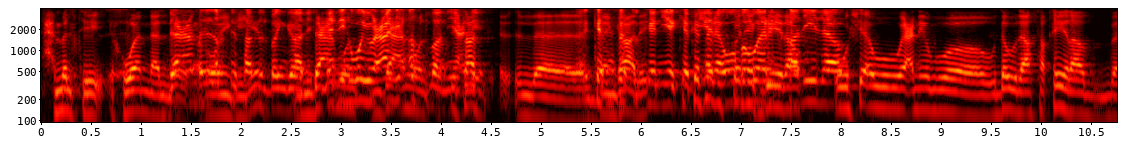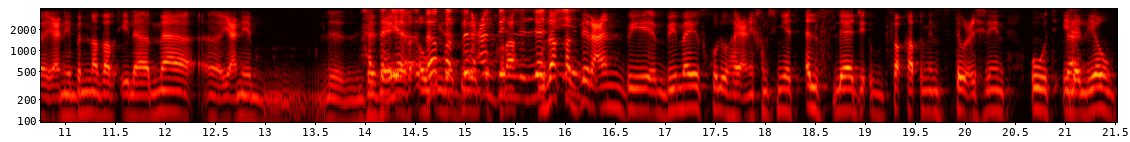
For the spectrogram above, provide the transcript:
حملتي إخواننا دعم الاقتصاد البنغالي الذي هو يعاني أصلا يعني. كثافة سكانية كبيرة وموارد قليلة. ويعني ودولة فقيرة يعني بالنظر إلى ما يعني الجزائر أو الدول الأخرى وذاقت ذرعا بما يدخلها يعني 500 ألف لاجئ فقط من 26 أوت إلى اليوم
